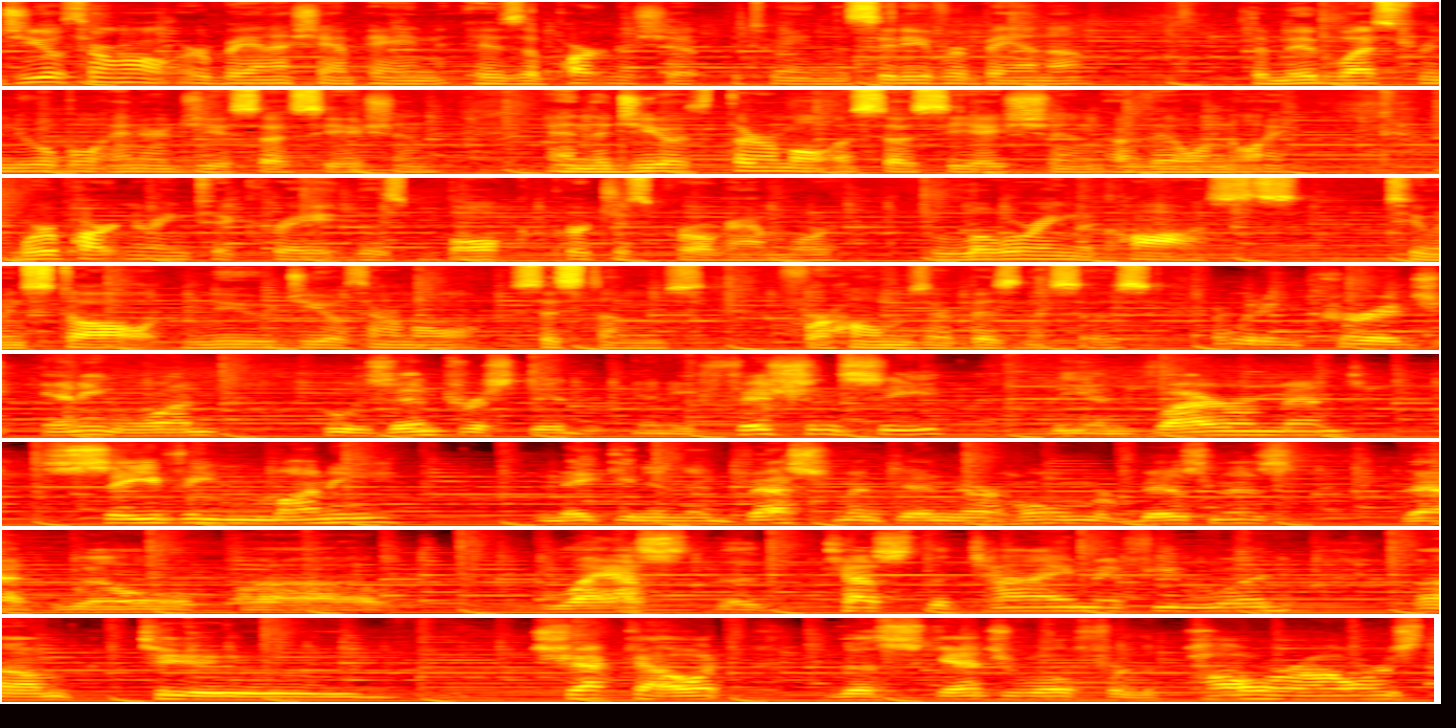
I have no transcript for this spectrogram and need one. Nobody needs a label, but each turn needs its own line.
Geothermal Urbana-Champaign is a partnership between the City of Urbana, the Midwest Renewable Energy Association, and the Geothermal Association of Illinois. We're partnering to create this bulk purchase program. We're lowering the costs to install new geothermal systems for homes or businesses.
I would encourage anyone who's interested in efficiency, the environment, saving money, making an investment in their home or business that will uh, last the test the time, if you would, um, to check out the schedule for the power hours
